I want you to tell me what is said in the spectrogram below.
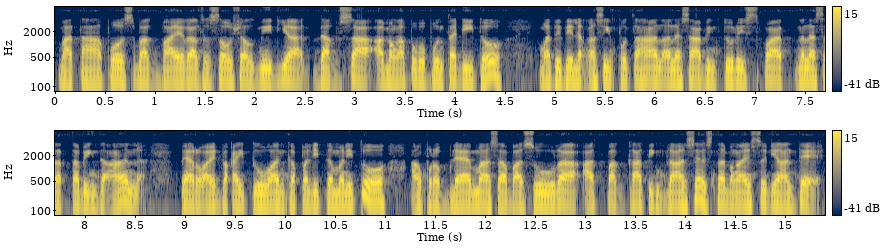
matapos mag-viral sa social media, dagsa ang mga pumupunta dito. Matidilang kasing puntahan ang nasabing tourist spot na nasa tabing daan. Pero ayon pa kay Tuwan, kapalit naman ito ang problema sa basura at pagcutting classes ng mga estudyante.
